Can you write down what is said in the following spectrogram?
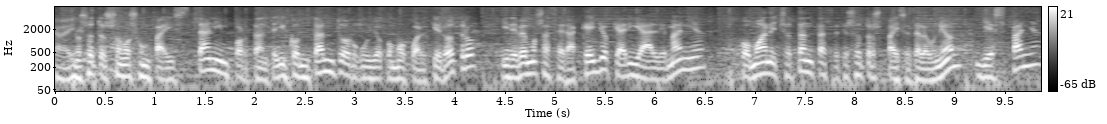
Carai. Nosotros somos un país tan importante y con tanto orgullo como cualquier otro y debemos hacer aquello que haría Alemania, como han hecho tantas veces otros países de la Unión, y España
